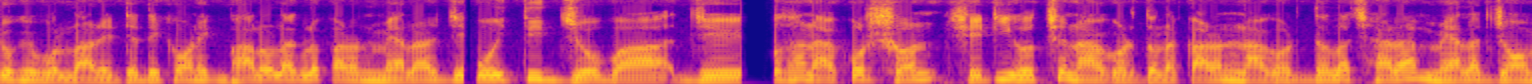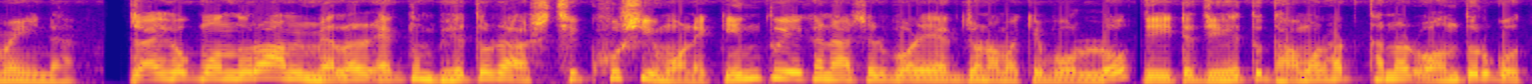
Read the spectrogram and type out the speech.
চোখে পড়ল, আর এটা দেখে অনেক ভালো লাগল, কারণ মেলার যে ঐতিহ্য বা যে প্রধান আকর্ষণ, সেটি হচ্ছে নাগরদোলা। কারণ নাগরদোলা ছাড়া মেলা জমেই না। যাই হোক বন্ধুরা, আমি মেলার একদম ভেতরে আসছি খুশি মনে। কিন্তু এখানে আসার পরে একজন আমাকে বলল যে, এটা যেহেতু ধামরহাট থানার অন্তর্গত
